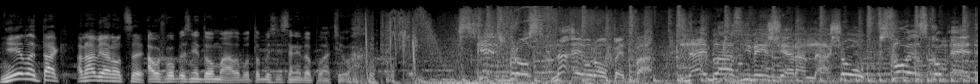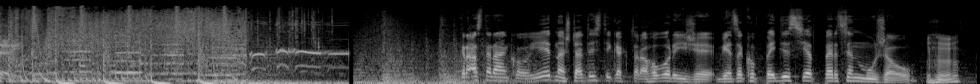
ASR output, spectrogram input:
nie len tak a na Vianoce. A už vôbec nie doma, lebo to by si sa nedoplatil. Sketch Bros. na Európe 2. Najbláznivejšia ranná show v slovenskom éteri. Krásne ránko. Je jedna štatistika, ktorá hovorí, že viac ako 50% mužov Mhm.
